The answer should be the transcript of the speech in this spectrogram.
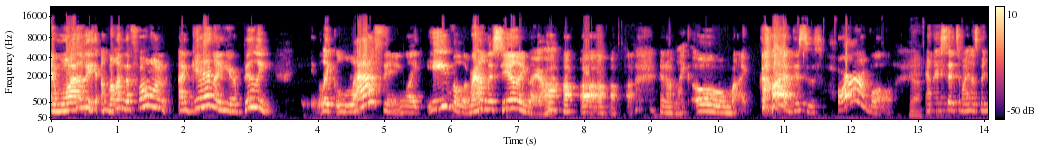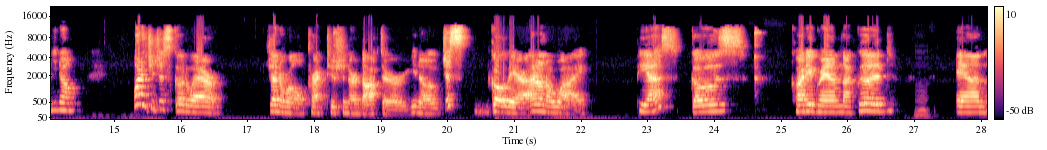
And while he, I'm on the phone, again, I hear Billy like laughing, like evil around the ceiling, like, ha, ha, ha, ha. And I'm like, oh my God, this is horrible. Yeah. And I said to my husband, you know, why don't you just go to our general practitioner doctor, you know, just go there. I don't know why. P.S. goes, cardiogram not good, and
